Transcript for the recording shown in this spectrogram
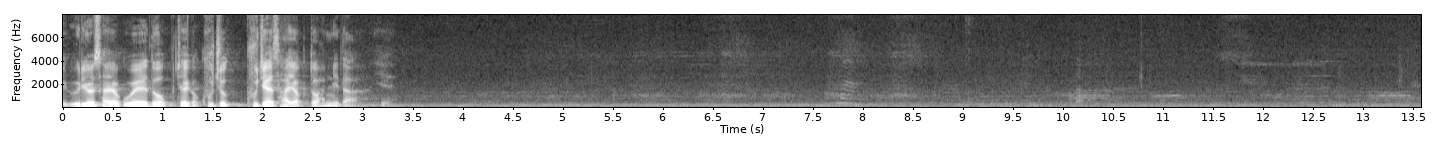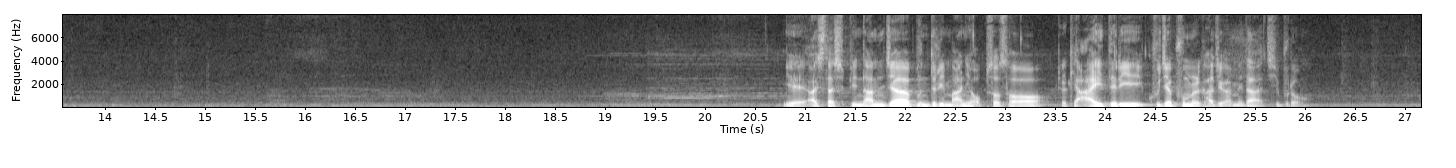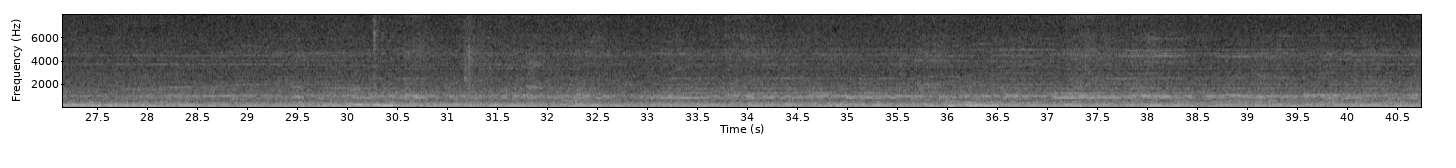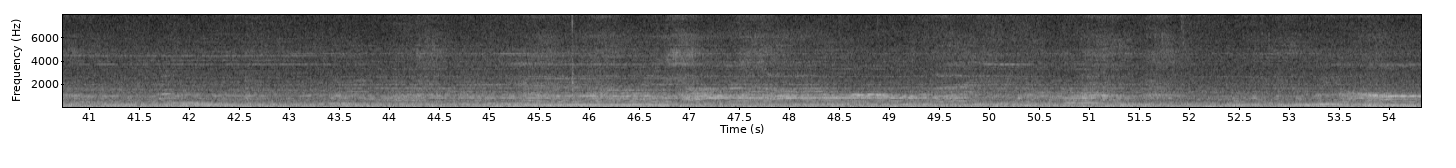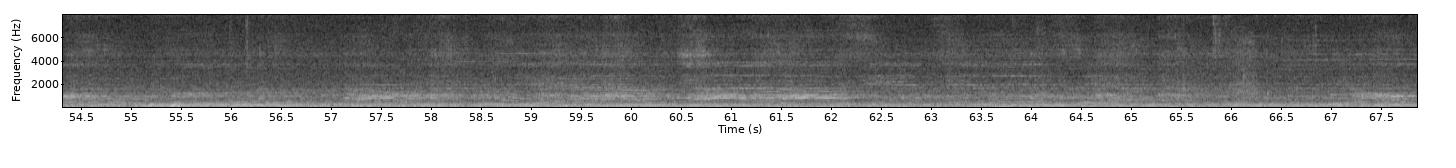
의료 사역 외에도 저희가 구주, 구제 사역도 합니다. 예. 예, 아시다시피 남자분들이 많이 없어서 이렇게 아이들이 구제품을 가져갑니다 집으로.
